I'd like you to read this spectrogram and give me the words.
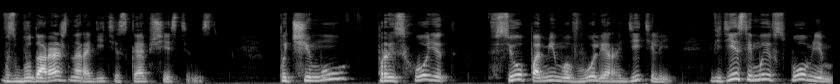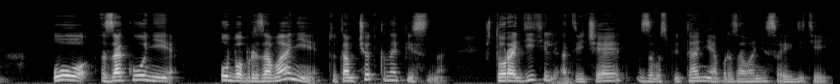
взбудоражена родительская общественность? Почему происходит все помимо воли родителей – ведь если мы вспомним о законе об образовании, то там четко написано, что родитель отвечает за воспитание и образование своих детей.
